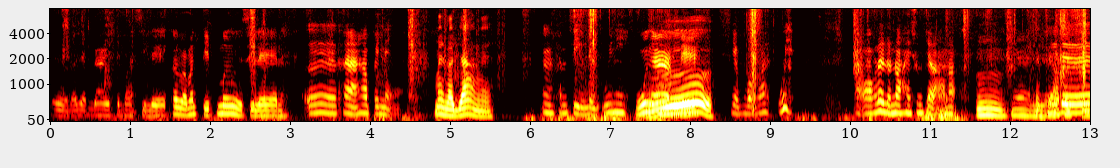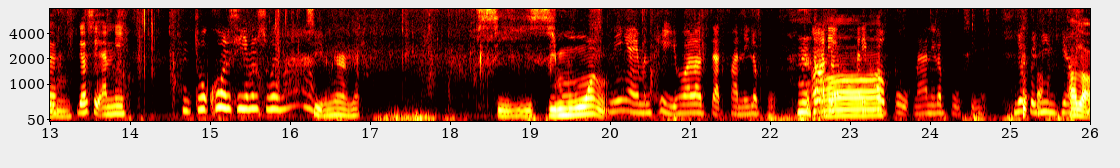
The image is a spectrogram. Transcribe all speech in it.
เออเราอยากได้แต่มาสิเลค่อยว่ามันติดมือสิเลนะเออขนาดเข้าไปหนึ่งไม่เราย่างไงอืมคันปิงเลยอุ้ยนี่ อุ้ยงามเอเด้ออยากบอกว่า อุ้ยเอาออกเลยเหรอเนาะให้ชุ่มจะเอาเนาะอืม งามจะเด้เอาเด้ไปอชิม เดี๋ยวสีอันนี้ ทุกคนสีมันสวยมาก สีมันงามเนาะ สีสีม่วง นี่ไงมันถี่เพราะว่าเราจัดฟันนี้เราปลูกอ๋ออันนี้อ๋ออั อันนี้พ่อปลูกนะอันนี้เราปลูกสีนี่อย่าไปยิ่งเที่ยวเอาเหรอ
